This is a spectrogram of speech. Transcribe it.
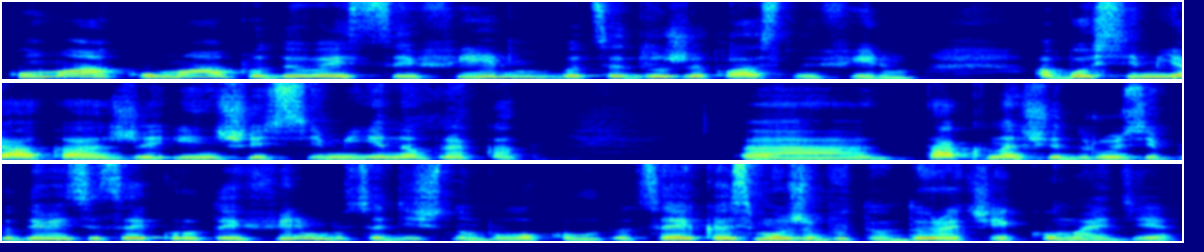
Кума, кума, подивись цей фільм, бо це дуже класний фільм. Або сім'я каже іншій сім'ї, наприклад. е, Так, наші друзі, подивіться цей крутий фільм, бо це дійсно було круто. Це якась може бути, до речі, комедія.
